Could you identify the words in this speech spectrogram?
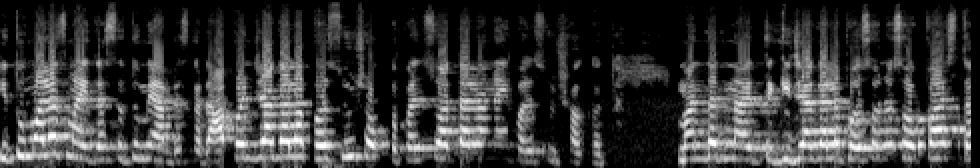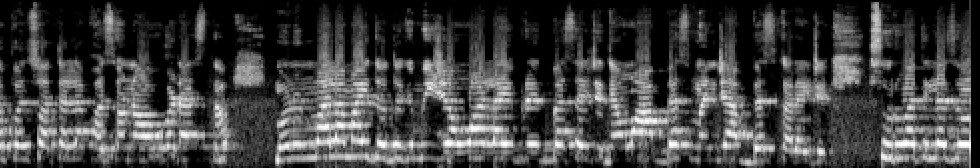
की तुम्हालाच माहीत असतं तुम्ही अभ्यास करा आपण जगाला फसवू शकतो पण स्वतःला नाही फसवू शकत. म्हणतात ना की जगाला फसवणं सोपं असतं पण स्वतःला फसवणं अवघड असतं. म्हणून मला माहीत होतं की मी जेव्हा लायब्ररीत बसायचे तेव्हा अभ्यास म्हणजे अभ्यास करायचे. सुरुवातीला जो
